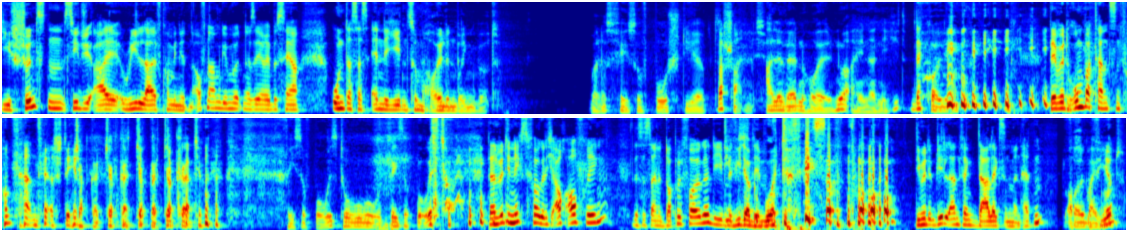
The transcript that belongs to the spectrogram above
die schönsten CGI Real-Life kombinierten Aufnahmen geben wird in der Serie bisher und dass das Ende jeden zum Heulen bringen wird. Weil das Face of Bo stirbt. Wahrscheinlich. Alle werden heulen, nur einer nicht. Der Collier. Der wird Rumba tanzen vom Fernseher stehen. Chaka, chaka, chaka, chaka, chaka. Face of Bo ist tot. Face of Bo ist tot. Dann wird die nächste Folge dich auch aufregen. Das ist eine Doppelfolge, die, Die mit, dem, Wiedergeburt des Face of Bo. die mit dem Titel anfängt Daleks in Manhattan. Folge mein 4. Gott.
